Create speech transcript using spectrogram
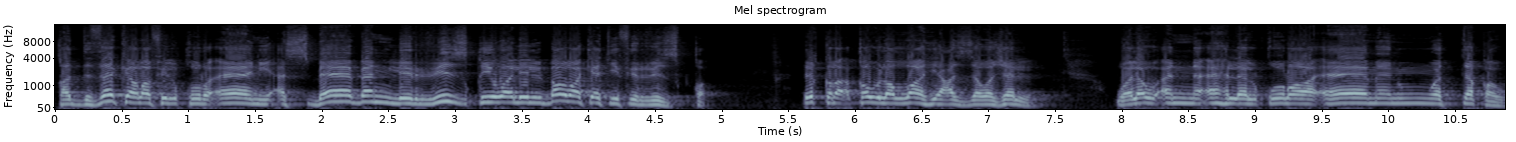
قد ذكر في القرآن اسبابا للرزق وللبركة في الرزق. اقرأ قول الله عز وجل ولو أن أهل القرى آمنوا واتقوا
